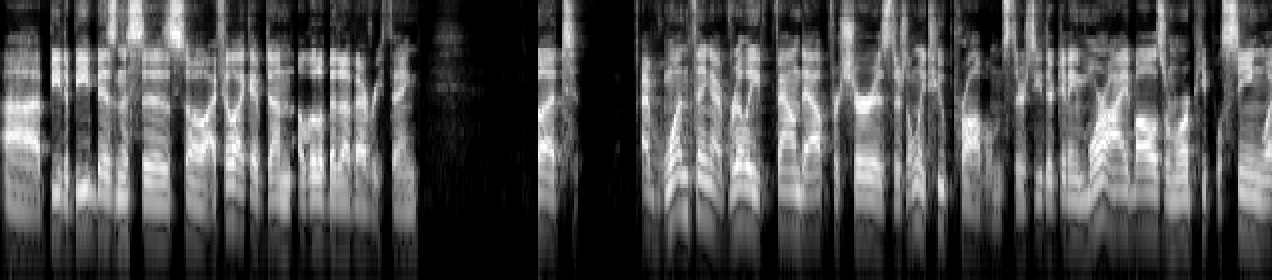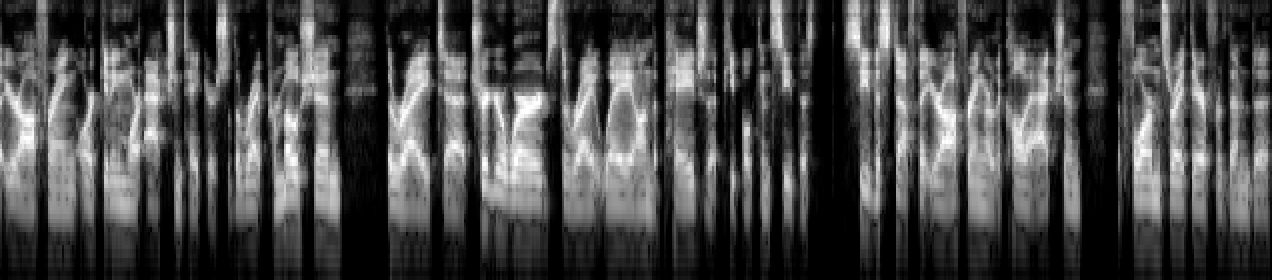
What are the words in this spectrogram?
uh, B2B businesses. So I feel like I've done a little bit of everything. But I've one thing I've really found out for sure is there's only two problems. There's either getting more eyeballs or more people seeing what you're offering, or getting more action takers. So the right promotion, the right uh, trigger words, the right way on the page that people can see the see the stuff that you're offering or the call to action, the forms right there for them to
